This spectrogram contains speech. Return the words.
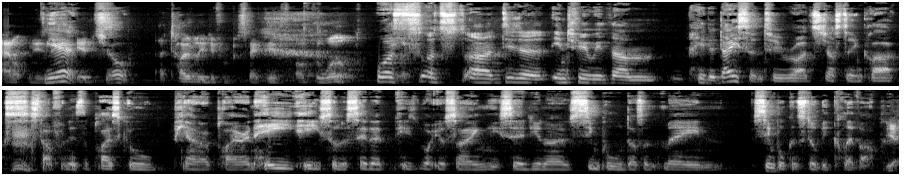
adult music. Yeah, it's sure. A totally different perspective of the world. Well, I really. I uh, did an interview with um, Peter Dasent, who writes Justine Clarke's Hmm. stuff and is the play school piano player. And he, he sort of said it, he's what you're saying. He said, you know, simple doesn't mean simple can still be clever. yeah,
